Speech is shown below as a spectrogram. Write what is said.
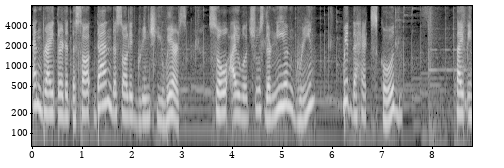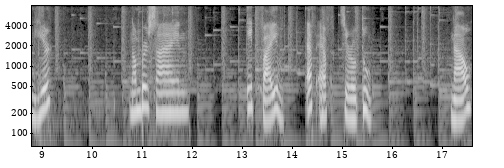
and brighter than the, so than the solid green she wears. So I will choose the neon green with the hex code. Type in here, number sign 85FF02. Now,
